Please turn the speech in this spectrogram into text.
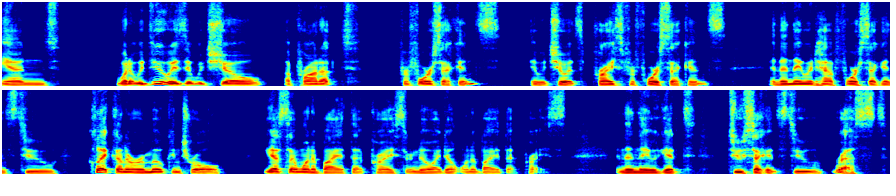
And what it would do is it would show a product for four seconds, it would show its price for four seconds, and then they would have four seconds to click on a remote control yes, I want to buy at that price, or no, I don't want to buy at that price. And then they would get two seconds to rest.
